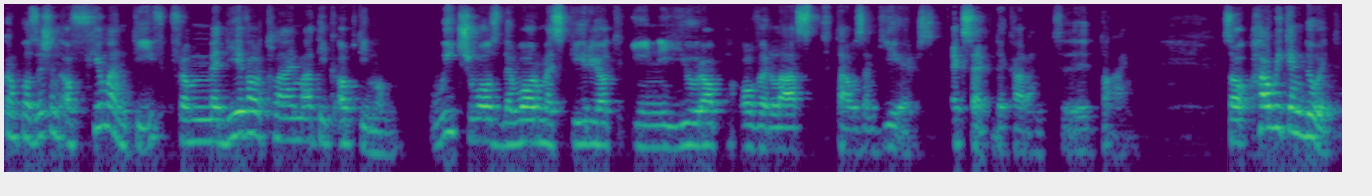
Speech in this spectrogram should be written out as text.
composition of human teeth from medieval climatic optimum, which was the warmest period in Europe over last thousand years, except the current uh, time. So how we can do it?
